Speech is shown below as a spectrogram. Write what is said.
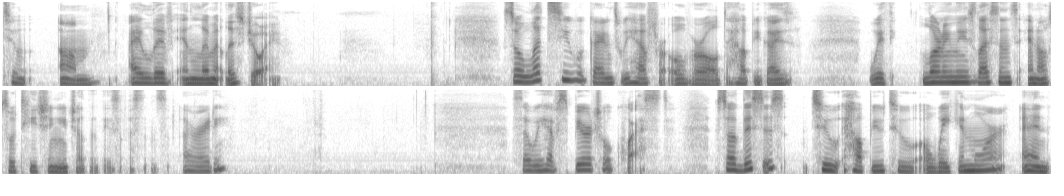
to um I live in limitless joy. So let's see what guidance we have for overall to help you guys with learning these lessons and also teaching each other these lessons. Alrighty? So we have spiritual quest. So this is to help you to awaken more and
